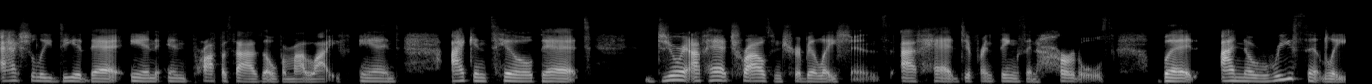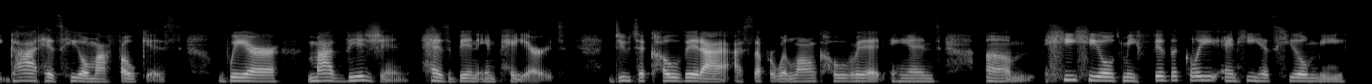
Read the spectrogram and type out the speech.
actually did that and and prophesies over my life, and I can tell that during I've had trials and tribulations. I've had different things and hurdles, but I know recently God has healed my focus where my vision has been impaired due to COVID. I, I suffer with long COVID and um, he healed me physically and he has healed me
